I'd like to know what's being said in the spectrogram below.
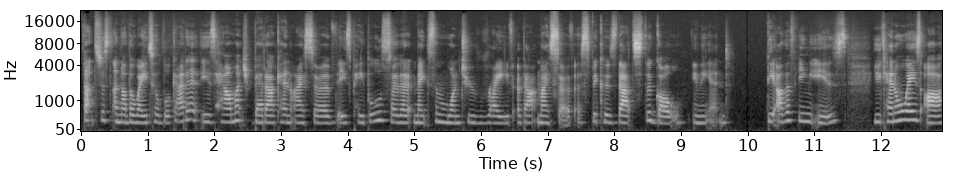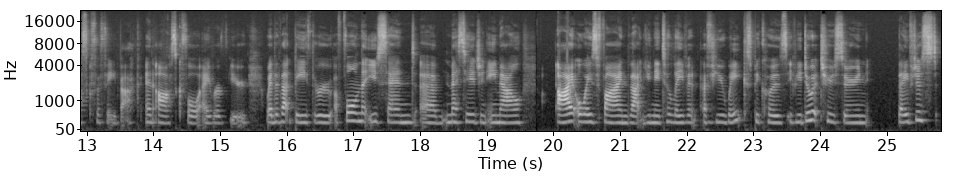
That's just another way to look at it is how much better can I serve these people so that it makes them want to rave about my service because that's the goal in the end. The other thing is, you can always ask for feedback and ask for a review, whether that be through a form that you send, a message, an email, I always find that you need to leave it a few weeks because if you do it too soon, they've just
